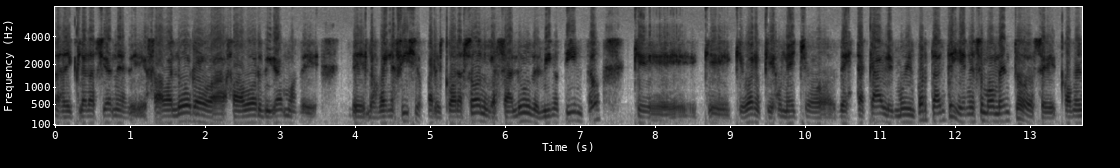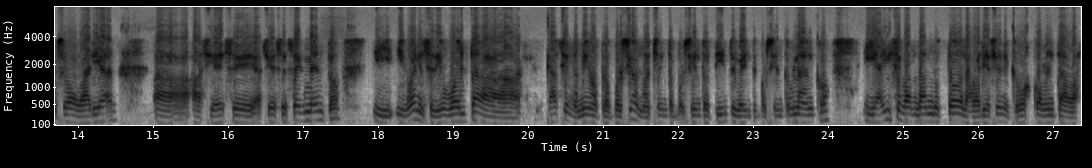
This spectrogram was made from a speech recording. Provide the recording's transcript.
las declaraciones de Favaloro a favor, digamos, de, de los beneficios para el corazón y la salud del vino tinto, que, que, que, bueno, que es un hecho destacable y muy importante, y en ese momento se comenzó a variar a, hacia ese, hacia ese segmento, y, y bueno, se dio vuelta a casi en la misma proporción, 80% tinto y 20% blanco, y ahí se van dando todas las variaciones que vos comentabas.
